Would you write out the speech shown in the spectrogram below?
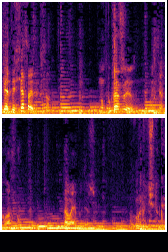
Ты петли все свои записал? Ну покажи мастер-класс. нам. Давай я подержу. Выключи только.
